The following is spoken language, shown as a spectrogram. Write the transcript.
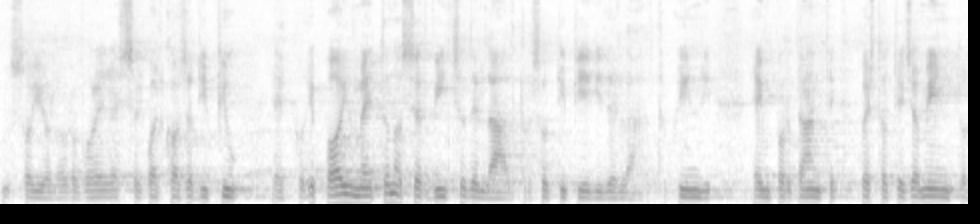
non so io, loro voler essere qualcosa di più, ecco, e poi mettono a servizio dell'altro, sotto i piedi dell'altro. Quindi è importante questo atteggiamento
